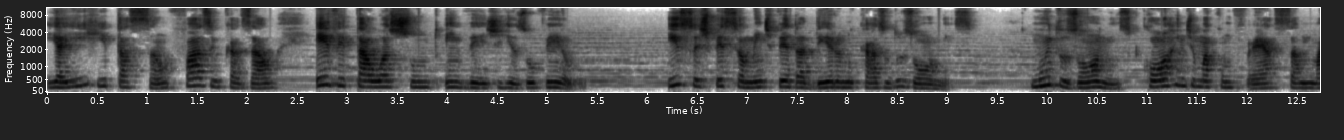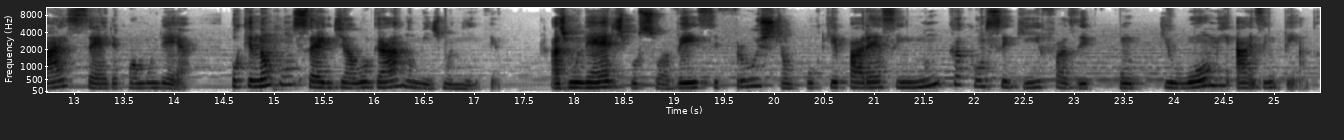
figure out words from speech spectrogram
e a irritação fazem o casal evitar o assunto em vez de resolvê-lo. Isso é especialmente verdadeiro no caso dos homens. Muitos homens correm de uma conversa mais séria com a mulher, porque não conseguem dialogar no mesmo nível. As mulheres, por sua vez, se frustram porque parecem nunca conseguir fazer com que o homem as entenda.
